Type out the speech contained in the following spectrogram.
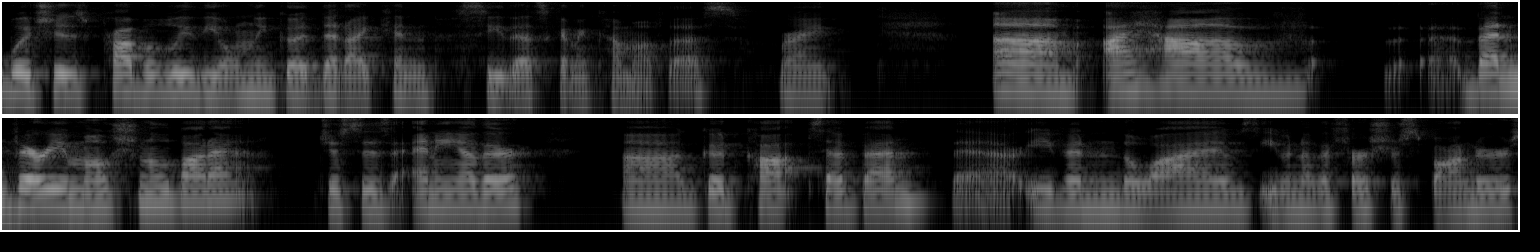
which is probably the only good that I can see that's going to come of this, right? Um, I have uh, been very emotional about it, just as any other uh, good cops have been, even the wives, even other first responders.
